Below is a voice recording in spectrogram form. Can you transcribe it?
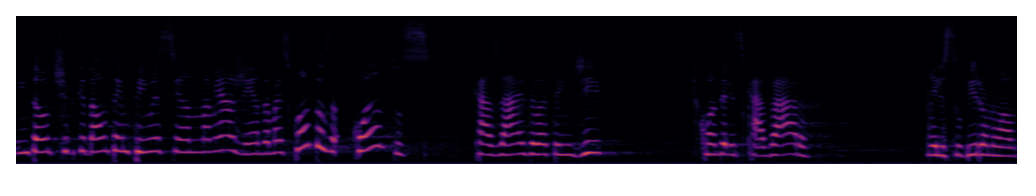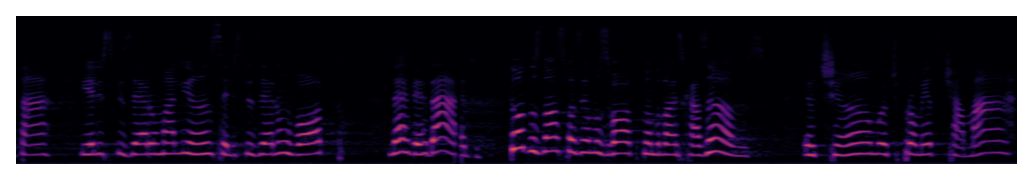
Então, eu tive que dar um tempinho esse ano na minha agenda. Mas quantos, quantos casais eu atendi quando eles casaram? Eles subiram no altar e eles fizeram uma aliança, eles fizeram um voto. Não é verdade? Todos nós fazemos voto quando nós casamos. Eu te amo, eu te prometo te amar,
